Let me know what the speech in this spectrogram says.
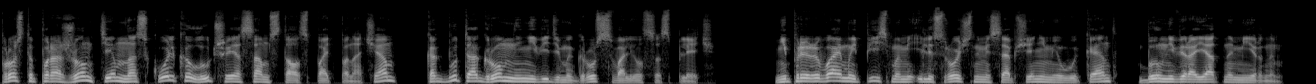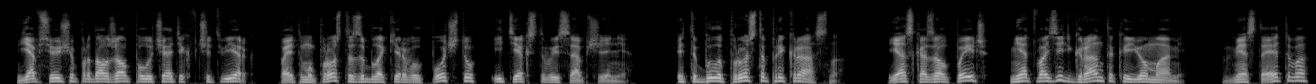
просто поражен тем, насколько лучше я сам стал спать по ночам, как будто огромный невидимый груз свалился с плеч. Непрерываемый письмами или срочными сообщениями уикенд был невероятно мирным, я все еще продолжал получать их в четверг, поэтому просто заблокировал почту и текстовые сообщения. Это было просто прекрасно. Я сказал Пейдж не отвозить Гранта к ее маме. Вместо этого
